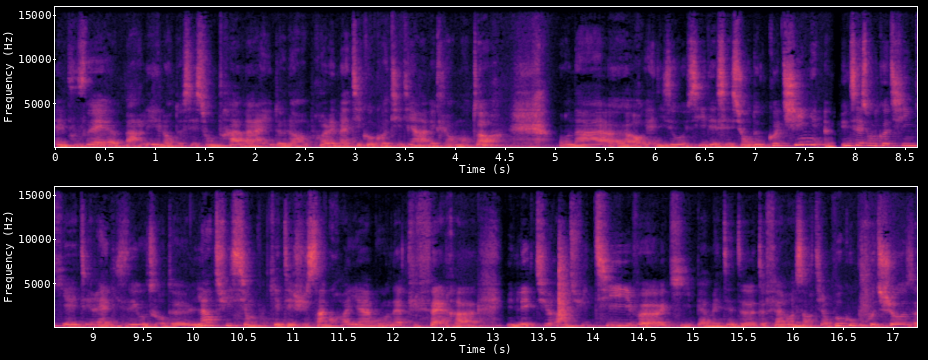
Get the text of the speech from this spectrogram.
elles pouvaient parler lors de sessions de travail de leurs problématiques au quotidien avec leur mentor. On a euh, organisé aussi des sessions de coaching, une session de coaching qui a été réalisée autour de l'intuition, qui était juste incroyable, où on a pu faire une lecture intuitive qui permettait de, faire ressortir beaucoup beaucoup de choses.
